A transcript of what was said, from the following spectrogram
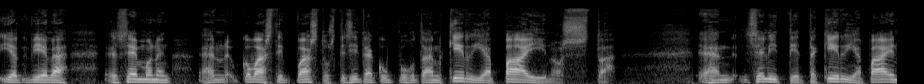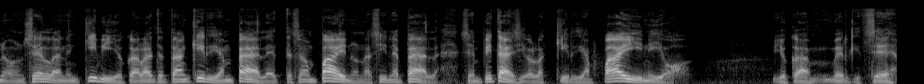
ja vielä semmoinen, hän kovasti vastusti sitä, kun puhutaan kirjapainosta. Hän selitti, että kirjapaino on sellainen kivi, joka laitetaan kirjan päälle, että se on painona siinä päällä. Sen pitäisi olla kirjapainio, joka merkitsee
